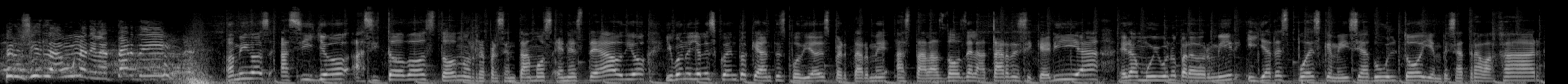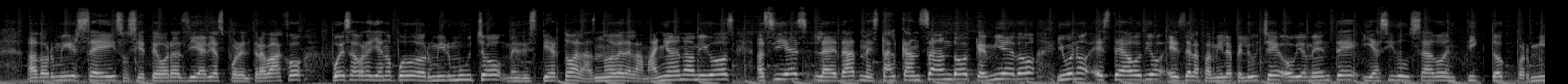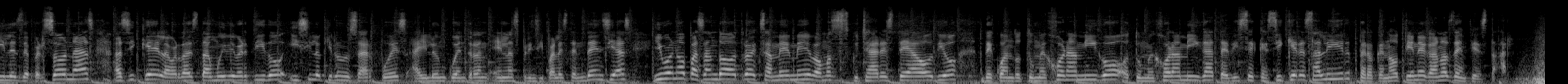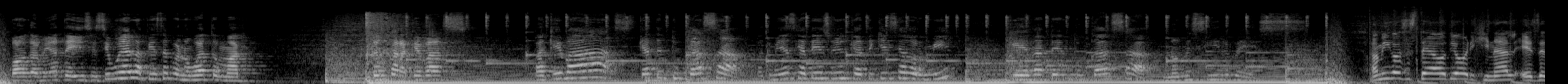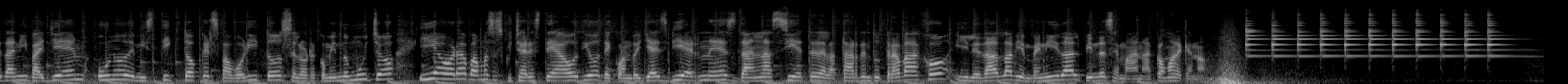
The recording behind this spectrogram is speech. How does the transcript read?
Pero si es la una de la tarde. Amigos, así yo, así todos, todos nos representamos en este audio. Y bueno, yo les cuento que antes podía despertarme hasta las 2 de la tarde si quería. Era muy bueno para dormir. Y ya después que me hice adulto y empecé a trabajar, a dormir 6 o 7 horas diarias por el trabajo, pues ahora ya no puedo dormir mucho. Me despierto a las 9 de la mañana, amigos. Así es, la edad me está alcanzando, qué miedo. Y bueno, este audio es de la familia Peluche, obviamente, y ha sido usado en TikTok por miles de personas. Que la verdad está muy divertido y si lo quieren usar pues ahí lo encuentran en las principales tendencias. Y bueno, pasando a otro exameme, vamos a escuchar este audio de cuando tu mejor amigo o tu mejor amiga te dice que sí quiere salir pero que no tiene ganas de enfiestar. Cuando tu amiga te dice, sí voy a la fiesta pero no voy a tomar. Entonces, ¿para qué vas? ¿Para qué vas? Quédate en tu casa. Para que me digas que ya tienes sueños, que ya te quieres a dormir. Quédate en tu casa. No me sirves. Amigos, este audio original es de Dani Bayem, uno de mis TikTokers favoritos, se lo recomiendo mucho. Y ahora vamos a escuchar este audio de cuando ya es viernes, dan las 7 de la tarde en tu trabajo y le das la bienvenida al fin de semana. ¿Cómo de que no?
